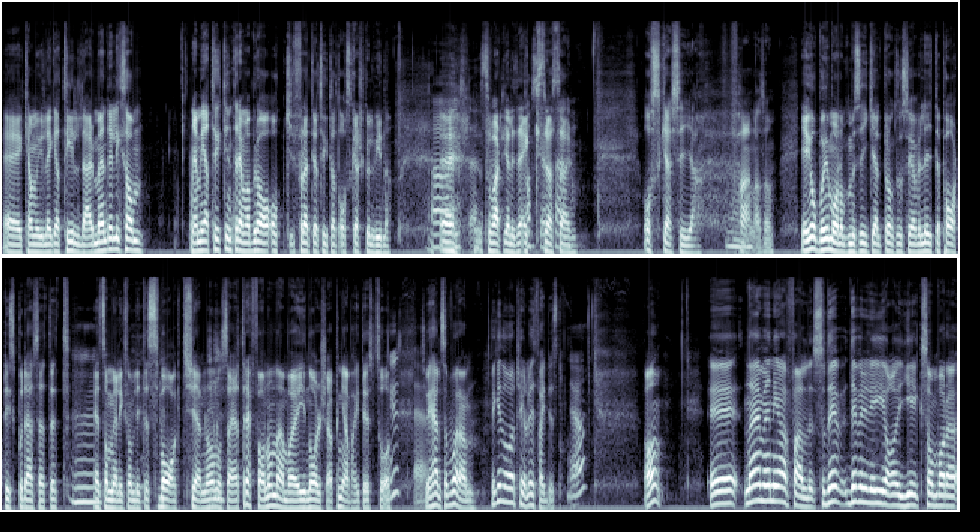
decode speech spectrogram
Eh, kan vi ju lägga till där. Men det är liksom... Nej men jag tyckte inte den var bra och för att jag tyckte att Oscar skulle vinna. Ja, Eh, så vart jag lite extra så här. Oscar-fan. Oscar Sia. Mm. Fan alltså. Jag jobbar ju med honom på Musikhjälpen också så jag är väl lite partisk på det sättet. Mm. Eftersom jag liksom lite svagt känner honom. Så här. Jag träffade honom när han var i Norrköping här, faktiskt. Så. Så vi hälsade på varandra. Vilket var trevligt faktiskt. Ja. Ja. Eh, nej men i alla fall, så det, det vill jag liksom bara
